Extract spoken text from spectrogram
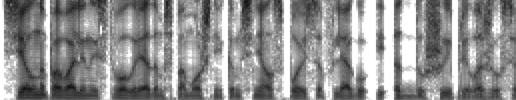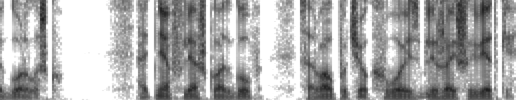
Сел на поваленный ствол рядом с помощником, снял с пояса флягу и от души приложился к горлышку. Отняв фляжку от губ, сорвал пучок хвои с ближайшей ветки,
